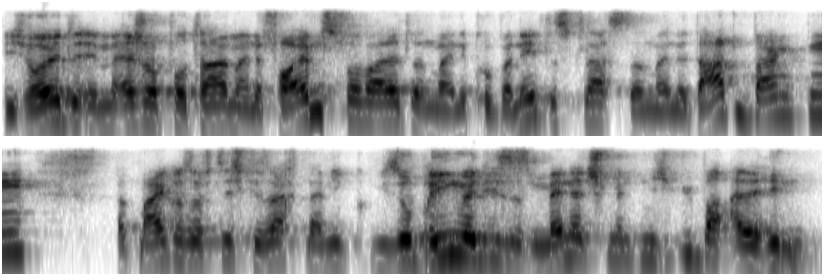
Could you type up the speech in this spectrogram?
wie ich heute im Azure-Portal meine VMs verwalte und meine Kubernetes-Cluster und meine Datenbanken, hat Microsoft sich gesagt, na, wie, wieso bringen wir dieses Management nicht überall hin?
